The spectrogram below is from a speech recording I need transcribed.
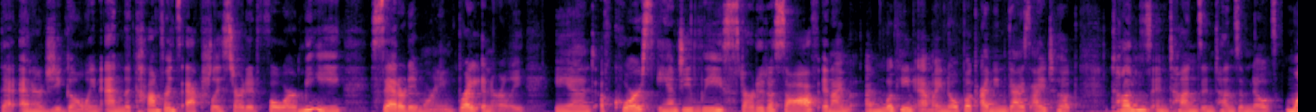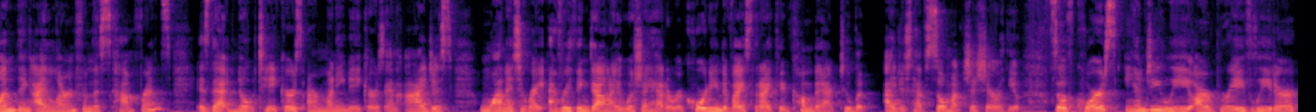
that energy going. And the conference actually started for me Saturday morning, bright and early. And of course, Angie Lee started us off, and I'm I'm looking at my notebook. I mean, guys, I took tons and tons and tons of notes. One thing I learned from this conference is that note takers are money makers, and I just wanted to write everything down. I wish I had a recording device that I could come back to, but I just have so much to share with you. So, of course, Angie Lee, our brave leader,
